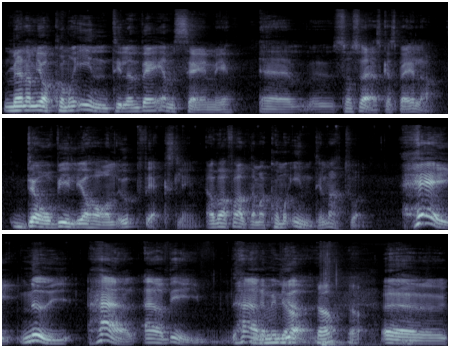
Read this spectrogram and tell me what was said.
Men om jag kommer in till en VM-semi eh, som Sverige ska spela. Då vill jag ha en uppväxling. I alla fall när man kommer in till matchen. Hej! Nu, här är vi. Här är miljön. Ja, ja. Eh,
